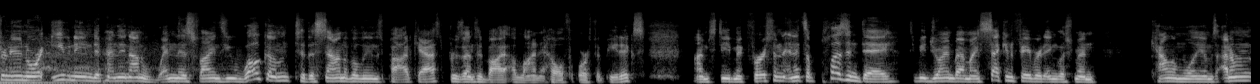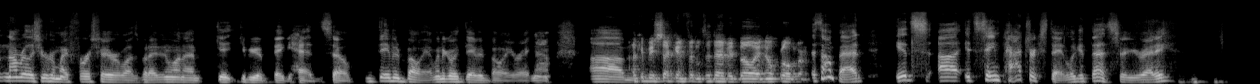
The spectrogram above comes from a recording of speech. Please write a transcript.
Afternoon, or evening, depending on when this finds you. Welcome to the Sound of the Loons podcast presented by Allina Health Orthopedics. I'm Steve McPherson, and it's a pleasant day to be joined by my second favorite Englishman, Callum Williams. I don't not really sure who my first favorite was, but I didn't want to give you a big head. So David Bowie. I'm going to go with David Bowie right now. Um, I could be second fiddle to David Bowie, no problem. It's not bad. It's uh, it's St. Patrick's Day. Look at this. Are you ready?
